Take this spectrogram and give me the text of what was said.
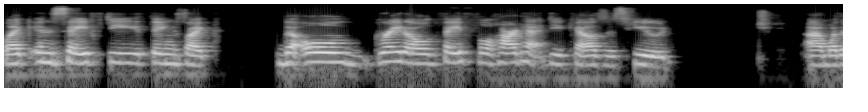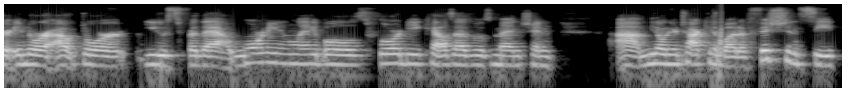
like in safety, things like the old, great old faithful hard hat decals is huge. Um, whether indoor or outdoor use for that. Warning labels, floor decals, as was mentioned. Um, you know, when you're talking about efficiency,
